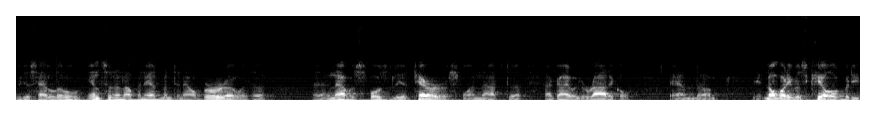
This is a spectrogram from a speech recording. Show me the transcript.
We just had a little incident up in Edmonton, Alberta with a, and that was supposedly a terrorist one. That, uh, that guy was a radical. And um, nobody was killed, but he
